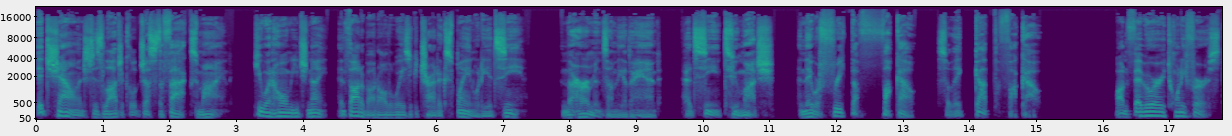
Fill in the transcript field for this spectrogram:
It challenged his logical just the facts mind. He went home each night and thought about all the ways he could try to explain what he had seen. And the Hermans, on the other hand, had seen too much, and they were freaked the fuck out, so they got the fuck out. On February 21st,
